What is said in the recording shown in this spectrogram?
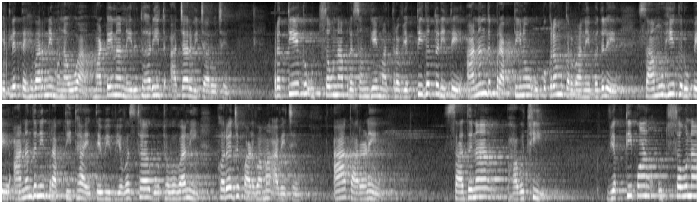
એટલે તહેવારને મનાવવા માટેના નિર્ધારિત આચાર વિચારો છે. પ્રત્યેક ઉત્સવના પ્રસંગે માત્ર વ્યક્તિગત રીતે આનંદ પ્રાપ્તિનો ઉપક્રમ કરવાને બદલે સામૂહિક રૂપે આનંદની પ્રાપ્તિ થાય તેવી વ્યવસ્થા ગોઠવવાની ફરજ પાડવામાં આવે છે. આ કારણે સાધના ભાવથી વ્યક્તિ પણ ઉત્સવના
